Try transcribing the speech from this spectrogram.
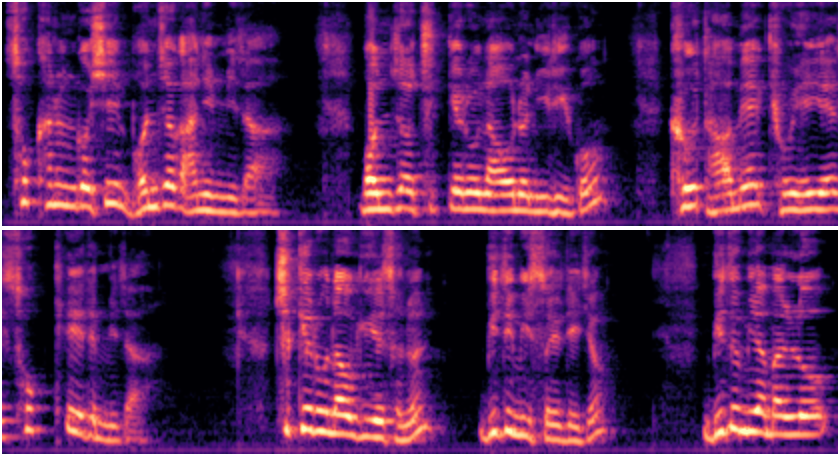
속하는 것이 먼저가 아닙니다. 먼저 주께로 나오는 일이고 그 다음에 교회에 속해야 됩니다. 주께로 나오기 위해서는 믿음이 있어야 되죠. 믿음이야말로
